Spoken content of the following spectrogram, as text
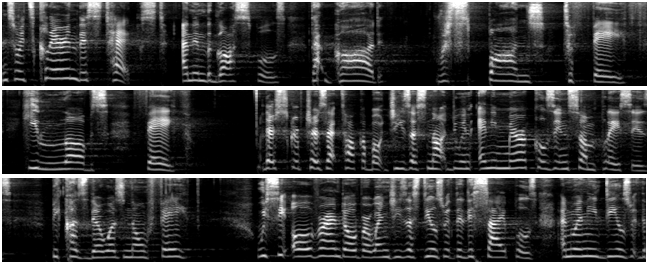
And so it's clear in this text and in the Gospels that God responds to faith. He loves faith. There's scriptures that talk about Jesus not doing any miracles in some places because there was no faith. We see over and over when Jesus deals with the disciples and when he deals with the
